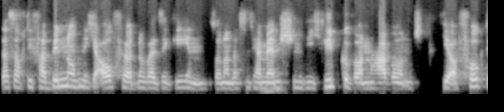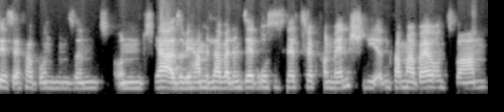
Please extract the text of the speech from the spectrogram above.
dass auch die Verbindung nicht aufhört, nur weil sie gehen, sondern das sind ja mhm. Menschen, die ich lieb gewonnen habe und die auf Folk sehr verbunden sind. Und ja, also wir haben mittlerweile ein sehr großes Netzwerk von Menschen, die irgendwann mal bei uns waren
